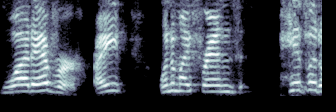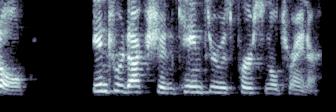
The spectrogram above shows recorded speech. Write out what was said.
whatever, right? One of my friends' pivotal introduction came through his personal trainer.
